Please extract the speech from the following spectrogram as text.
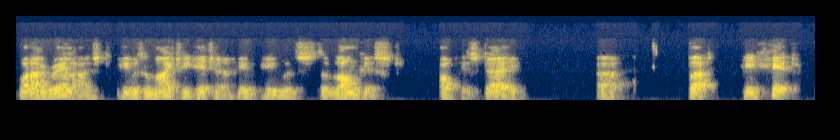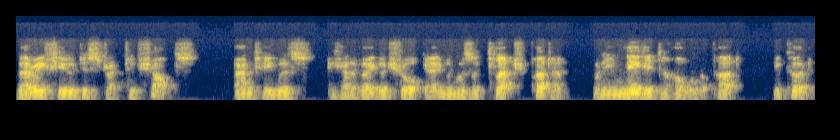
what I realized, he was a mighty hitter. He, he was the longest of his day, uh, but he hit very few destructive shots. And he was he had a very good short game and was a clutch putter when he needed to hold the putt he could.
